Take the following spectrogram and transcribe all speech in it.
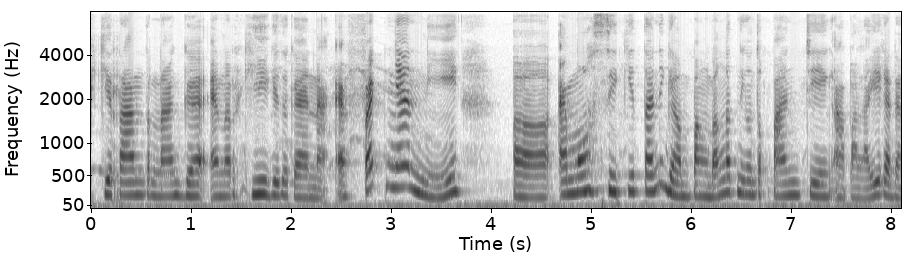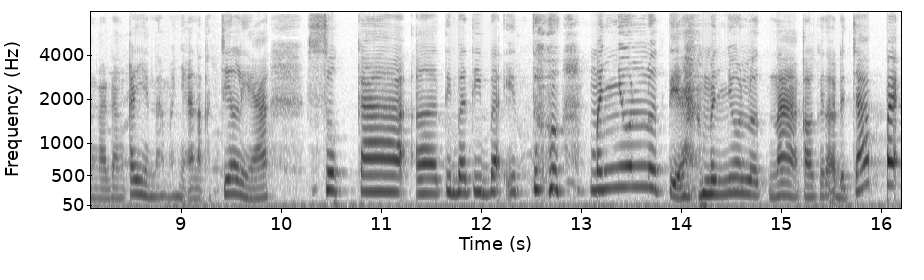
pikiran, tenaga, energi gitu kan. Nah, efeknya nih uh, emosi kita nih gampang banget nih untuk pancing. Apalagi kadang-kadang kan ya namanya anak kecil ya suka uh, tiba-tiba itu menyulut ya menyulut. Nah kalau kita udah capek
